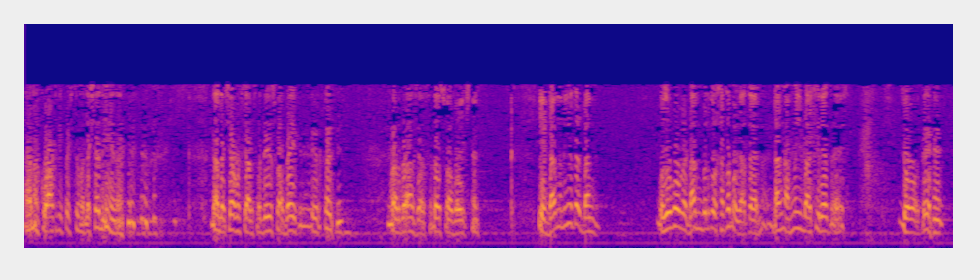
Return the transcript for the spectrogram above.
نا، کوارٹ کی پشتوں میں لشا نہیں ہے نہ لشا کو چار سو دیس سوابک مردان سے سدا سوابک یہ ڈنگ نہیں ہوتا، ڈنگ۔ بزرگوں کا ڈنگ بالکل ختم ہو جاتا ہے نا۔ ڈنگ ہم ہی باقی رہتا ہے۔ جو ہوتے ہیں۔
